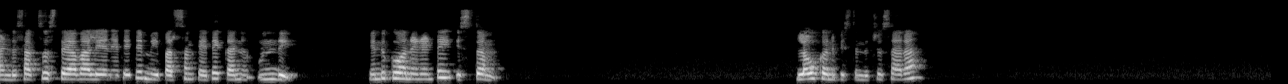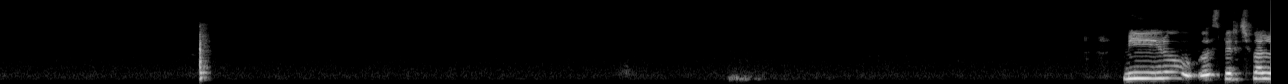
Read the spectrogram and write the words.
అండ్ సక్సెస్ తేవాలి అనేది అయితే మీ పర్సన్కి అయితే కన్ ఉంది. ఎందుకు అని అంటే ఇష్టం. లవ్ కనిపిస్తుంది చూసారా? మీరు స్పిరిచువల్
